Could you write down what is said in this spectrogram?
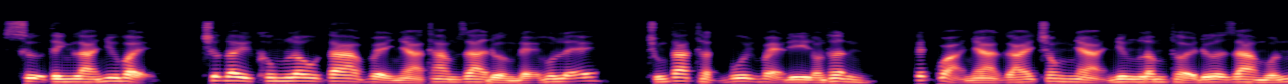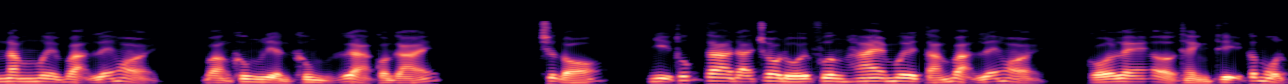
Sự tình là như vậy, trước đây không lâu ta về nhà tham gia đường đệ hôn lễ, chúng ta thật vui vẻ đi đón thân, kết quả nhà gái trong nhà nhưng lâm thời đưa ra muốn năm mươi vạn lễ hỏi, bằng không liền không gả con gái. Trước đó, nhị thúc ta đã cho đối phương hai mươi tám vạn lễ hỏi, có lẽ ở thành thị cấp một,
